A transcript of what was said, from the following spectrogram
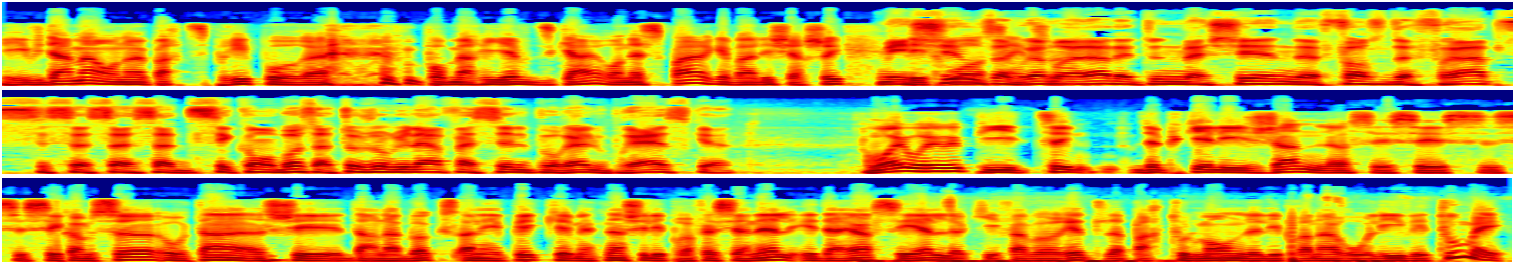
Mais évidemment, on a un parti pris pour, euh, pour Marie-Ève Dicker. On espère qu'elle va aller chercher Mais les Shields trois a vraiment l'air d'être une machine, euh, force de frappe. C'est- ça- ça- ça- ses combats, ça a toujours eu l'air facile pour elle ou presque. Oui, oui, oui. Puis, tu sais, depuis qu'elle est jeune, là, c'est, c'est, c'est, comme ça, autant chez, dans la boxe olympique que maintenant chez les professionnels. Et d'ailleurs, c'est elle là, qui est favorite là, par tout le monde, là, les preneurs au livre et tout. Mais,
